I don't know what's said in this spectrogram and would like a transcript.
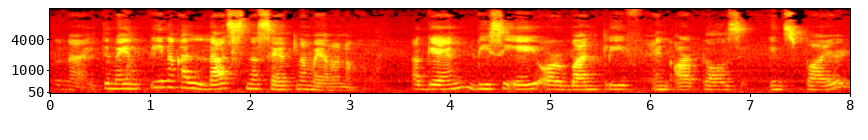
Ito na. Ito na yung pinaka-last na set na meron ako. Again, BCA or Van Cleef and Arpels inspired.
